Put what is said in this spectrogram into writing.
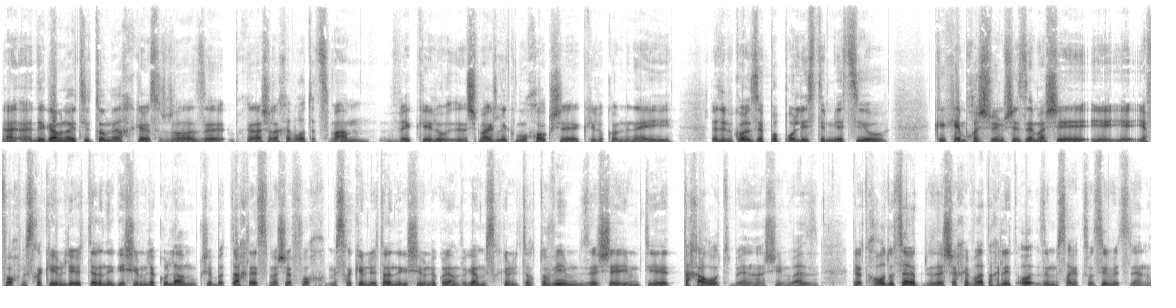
אני גם לא הייתי תומך, כי בסופו של דבר זה בחירה של החברות עצמם, וכאילו, זה נשמע לי כמו חוק שכאילו כל מיני, לא יודע אם לקרוא לזה פופוליסטים יציעו, כי הם חושבים שזה מה שיהפוך משחקים ליותר נגישים לכולם, כשבתכלס מה שיהפוך משחקים ליותר נגישים לכולם וגם משחקים ליותר טובים, זה שאם תהיה תחרות בין אנשים, ואז כאילו תחרות עוצרת בזה שהחברה תחליט, או, זה משחק אקסקלוסיבי אצלנו.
